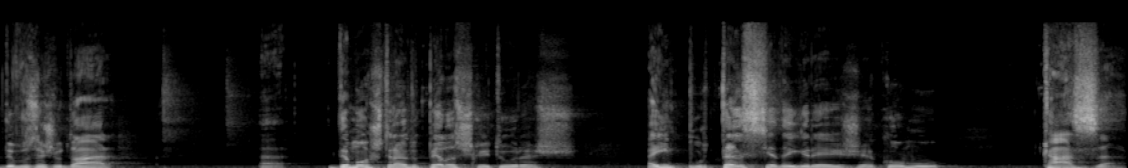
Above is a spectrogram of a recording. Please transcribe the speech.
de vos ajudar ah, demonstrando pelas Escrituras a importância da igreja como casa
